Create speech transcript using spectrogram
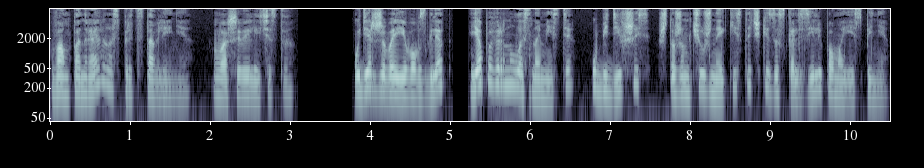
«Вам понравилось представление, Ваше Величество?» Удерживая его взгляд, я повернулась на месте, убедившись, что жемчужные кисточки заскользили по моей спине.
